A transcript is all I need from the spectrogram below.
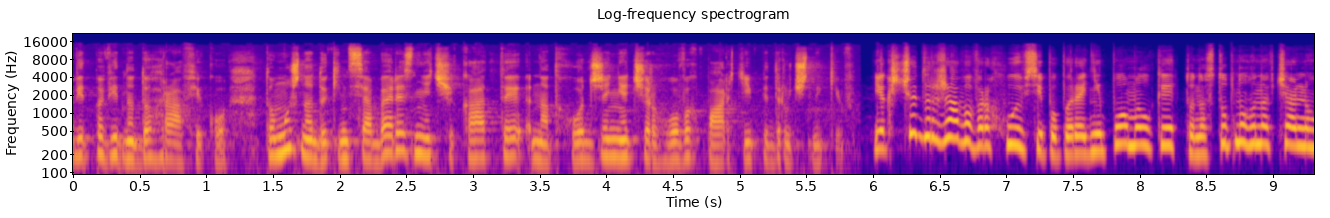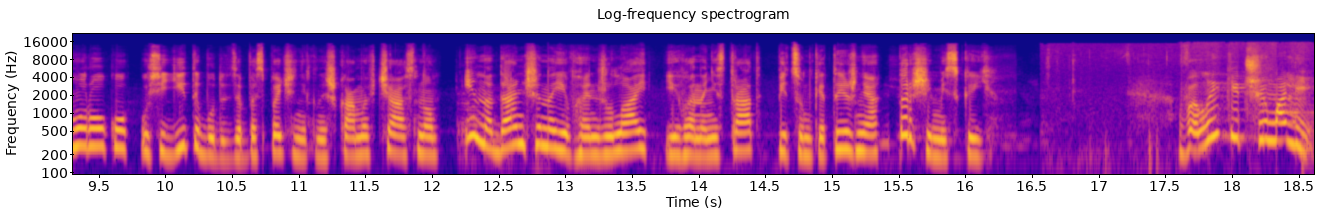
відповідно до графіку, то можна до кінця березня чекати надходження чергових партій підручників. Якщо держава врахує всі попередні помилки, то наступного навчального року усі діти будуть забезпечені книжками вчасно. Інна Данчина, Євген Жулай, Євген Аністрат. Підсумки тижня. Перший міський. Великі чи малі?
